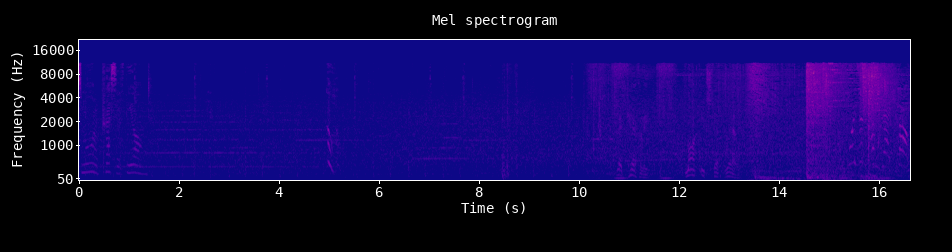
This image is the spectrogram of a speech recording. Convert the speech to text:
Grows more oppressive beyond. Oh. Tread carefully. Mark each step well. Poison undead, come!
